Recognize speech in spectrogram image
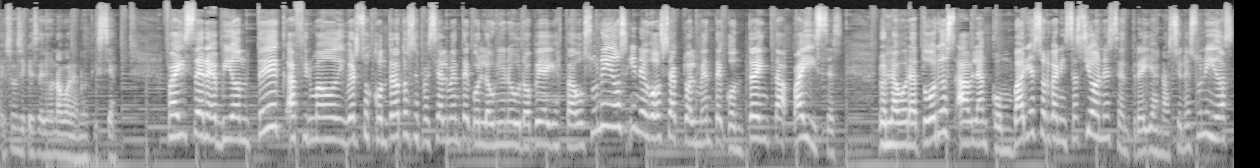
eso sí que sería una buena noticia. Pfizer BioNTech ha firmado diversos contratos especialmente con la Unión Europea y Estados Unidos y negocia actualmente con 30 países. Los laboratorios hablan con varias organizaciones, entre ellas Naciones Unidas,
